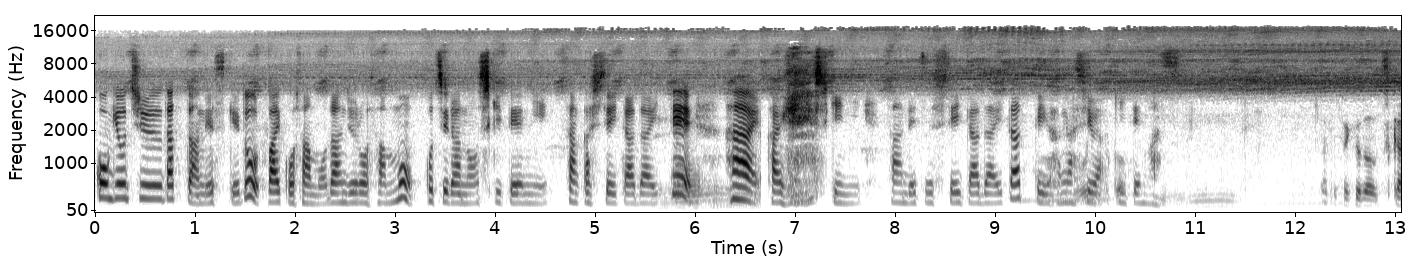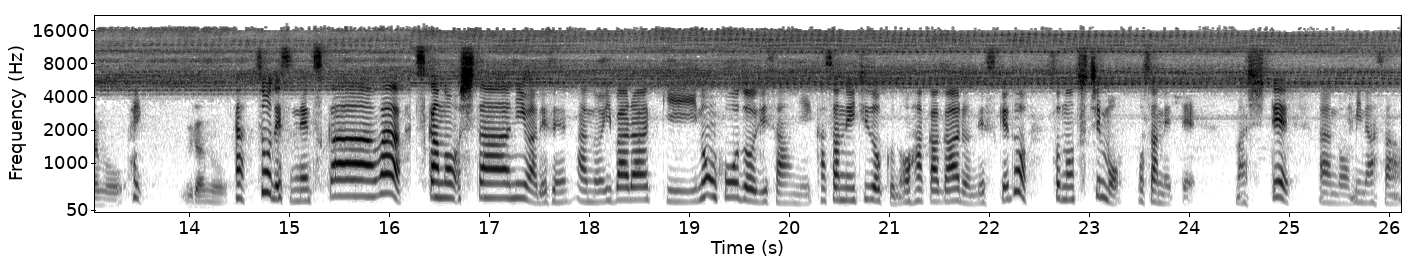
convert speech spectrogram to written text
興行中だったんですけど梅子さんも團十郎さんもこちらの式典に参加していただいて、はい、開元式に参列していただいたっていう話は聞いてます。あと先ほど塚の、はい裏のあそうですね塚は塚の下にはですねあの茨城の宝蔵寺さんに重ね一族のお墓があるんですけどその土も納めてましてあの皆さん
